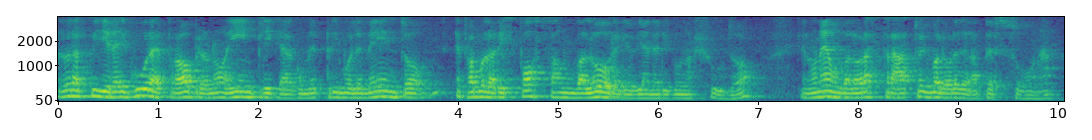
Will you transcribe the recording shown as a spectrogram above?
Allora qui direi cura è proprio, no? implica come primo elemento, è proprio la risposta a un valore che viene riconosciuto, che non è un valore astratto, è il valore della persona.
